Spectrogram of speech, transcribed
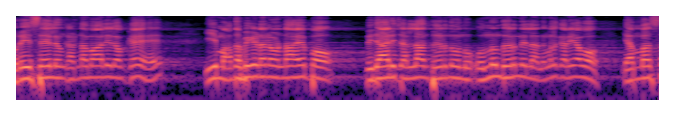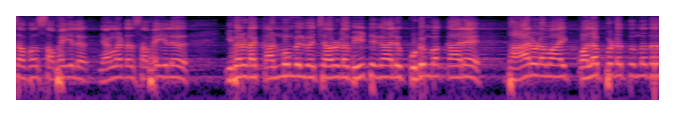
ഒറീസയിലും കണ്ടമാലിലൊക്കെ ഈ മതപീഡനം ഉണ്ടായപ്പോ വിചാരിച്ചെല്ലാം തീർന്നു വന്നു. ഒന്നും തീർന്നില്ല. നിങ്ങൾക്കറിയാവോ? എം എസ് എഫ് സഭയിൽ ഞങ്ങളുടെ സഭയിൽ ഇവരുടെ കൺമുമ്പിൽ വെച്ച് അവരുടെ വീട്ടുകാർ കുടുംബക്കാരെ ദാരുണമായി കൊലപ്പെടുത്തുന്നത്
